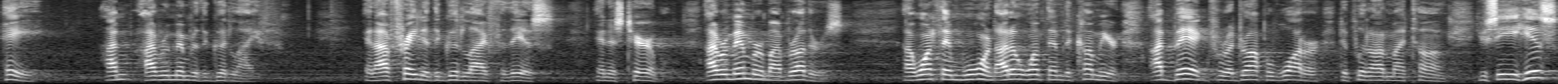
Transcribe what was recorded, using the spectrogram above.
Hey, I'm, I remember the good life. And I've traded the good life for this, and it's terrible. I remember my brothers I want them warned. I don't want them to come here. I beg for a drop of water to put on my tongue. You see, his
